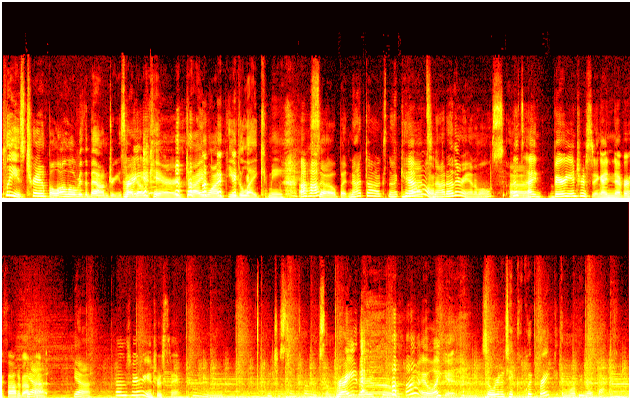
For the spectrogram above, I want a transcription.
please trample all over the boundaries. I don't care. I want you to like me. Uh-huh. So, but not dogs, not cats, No. not other animals. That's Uh, I, very interesting. I never thought about yeah, that. yeah. That was very interesting. We just uncovered something. Right? Very cool. I like it. so we're gonna take a quick break, and we'll be right back.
